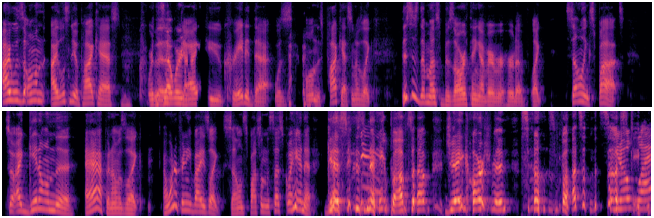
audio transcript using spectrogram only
I was on, I listened to a podcast mm. where the where- guy who created that was on this podcast. And I was like, this is the most bizarre thing I've ever heard of, like selling spots. So I get on the app and I was like, I wonder if anybody's like selling spots on the Susquehanna. Guess his Dude. name pops up. Jake Harshman selling spots on the Susquehanna. You know what?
